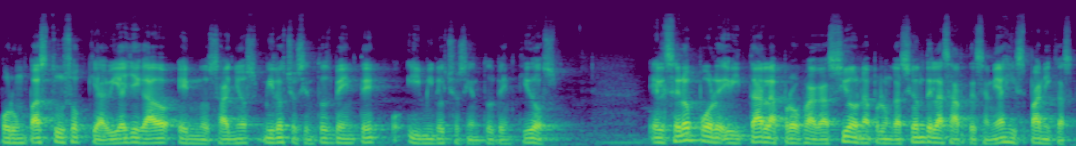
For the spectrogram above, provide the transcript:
por un pastuso que había llegado en los años 1820 y 1822. El celo por evitar la propagación, la prolongación de las artesanías hispánicas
